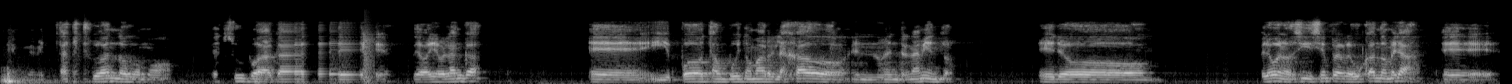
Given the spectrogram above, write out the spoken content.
me, está ayudando como el supo acá de, Bahía Blanca eh, y puedo estar un poquito más relajado en los entrenamientos. Pero, pero bueno, sí, siempre rebuscándomela, eh,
